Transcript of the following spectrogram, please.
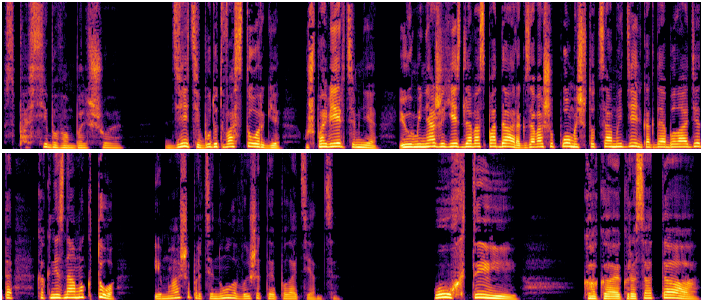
«Спасибо вам большое. Дети будут в восторге, уж поверьте мне, и у меня же есть для вас подарок за вашу помощь в тот самый день, когда я была одета, как незнамо кто». И Маша протянула вышитое полотенце. «Ух ты! Какая красота!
